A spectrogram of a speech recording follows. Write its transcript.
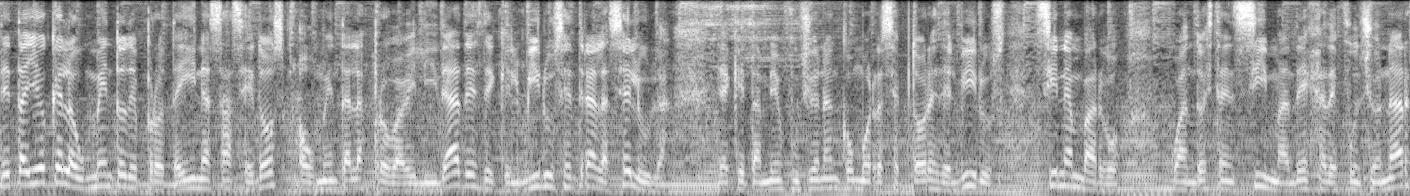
detalló que el aumento de proteínas AC2 aumenta las probabilidades de que el virus entre a la célula, ya que también funcionan como receptores del virus. Sin embargo, cuando esta enzima deja de funcionar,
